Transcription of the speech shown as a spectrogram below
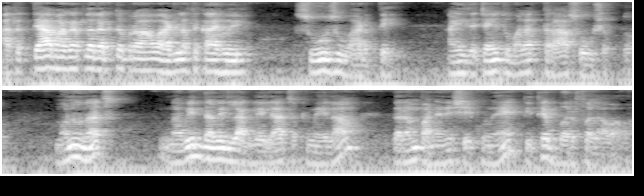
आता त्या भागातला रक्तप्रवाह वाढला तर काय होईल? सूज वाढते आणि त्याच्याने तुम्हाला त्रास होऊ शकतो. म्हणूनच नवीन नवीन लागलेल्या जखमेला गरम पाण्याने शेकू नये तिथे बर्फ लावावा.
